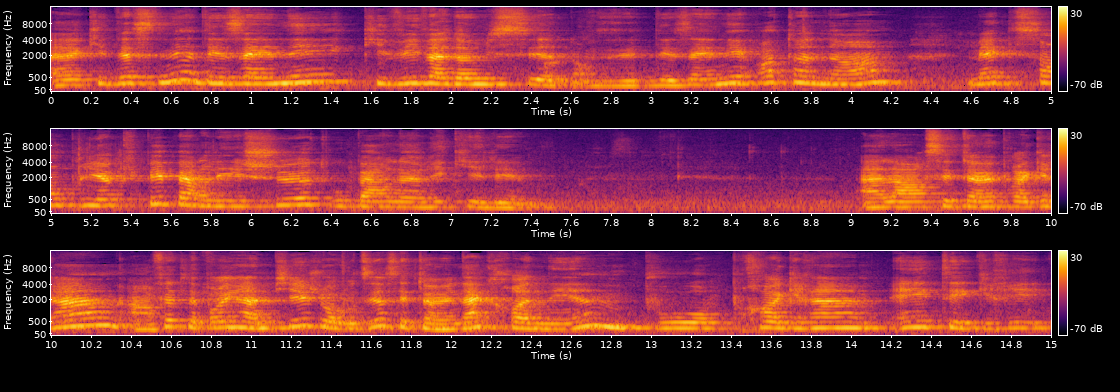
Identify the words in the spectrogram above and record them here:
Euh, qui est destiné à des aînés qui vivent à domicile, donc des, aînés autonomes, mais qui sont préoccupés par les chutes ou par leur équilibre. Alors, c'est un programme, en fait, le programme PIE, je dois vous dire, c'est un acronyme pour Programme intégré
